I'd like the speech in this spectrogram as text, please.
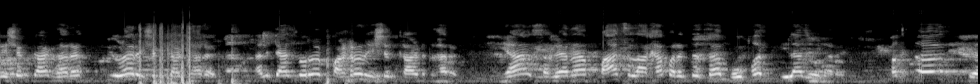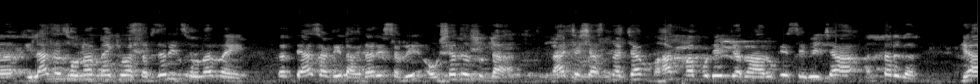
रेशन कार्ड धारक पिवळा रेशन कार्ड धारक आणि त्याचबरोबर पांढरं रेशन कार्ड धारक या सगळ्यांना पाच लाखापर्यंतचा मोफत इलाज होणार आहे. फक्त इलाजच होणार नाही किंवा सर्जरीच होणार नाही तर त्यासाठी लागणारी सगळी औषधं सुद्धा राज्य शासनाच्या महात्मा फुले जन आरोग्य सेवेच्या अंतर्गत ह्या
